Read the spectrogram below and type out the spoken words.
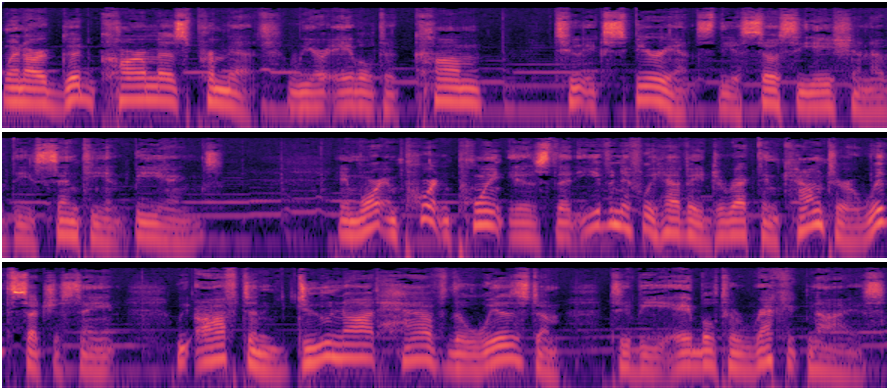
When our good karmas permit, we are able to come to experience the association of these sentient beings. A more important point is that even if we have a direct encounter with such a saint, we often do not have the wisdom to be able to recognize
